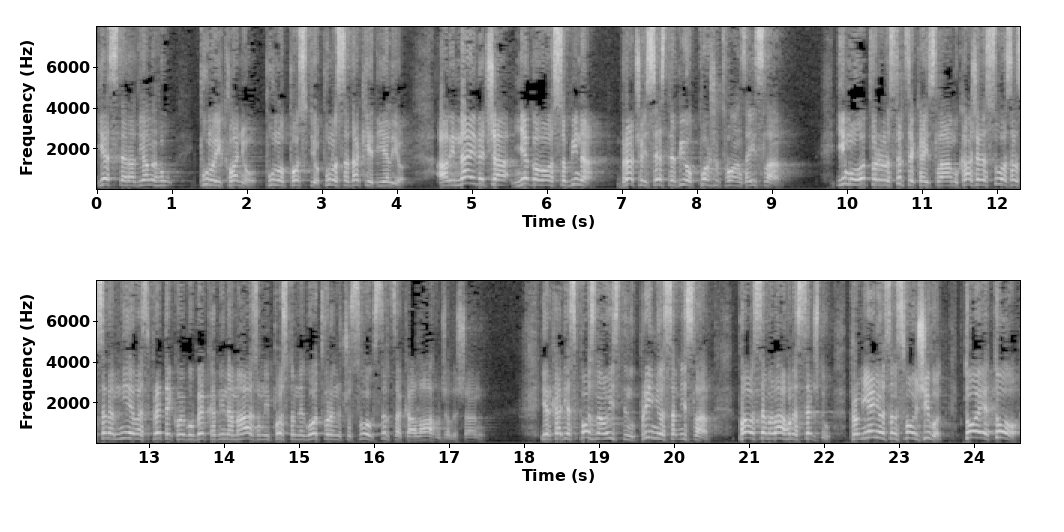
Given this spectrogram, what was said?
jeste radijalnahu puno i klanjuo, puno postio, puno sadake dijelio. Ali najveća njegova osobina, braćo i sestre, bio požrtvovan za islam imao otvoreno srce ka islamu. Kaže Rasulullah sellem: nije vas pretekao Ebu Bekr ni namazom, ni postom, nego otvorenoću svog srca ka Allahu Đalešanu. Jer kad je spoznao istinu, primio sam islam, pao sam Allahu na srđdu, promijenio sam svoj život, to je to,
